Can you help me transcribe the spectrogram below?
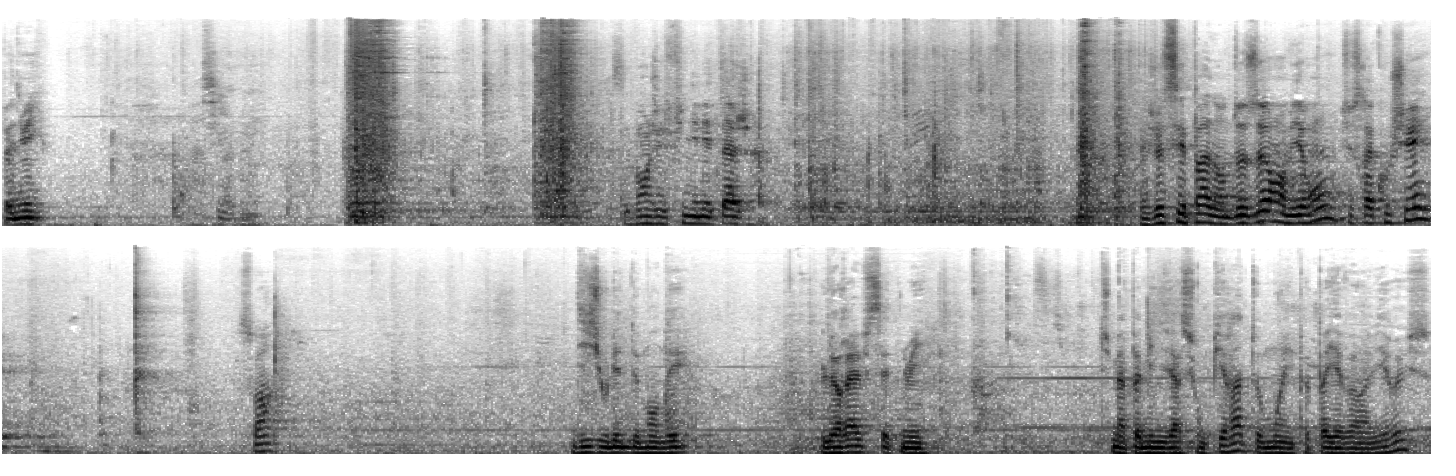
Bonne nuit. Merci. C'est bon, j'ai fini l'étage. Je sais pas, dans deux heures environ, tu seras couché? Bonsoir. Dis, je voulais te demander. Le rêve cette nuit. Tu m'as pas mis une version pirate, au moins il peut pas y avoir un virus.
